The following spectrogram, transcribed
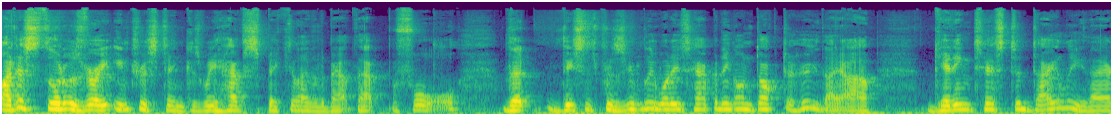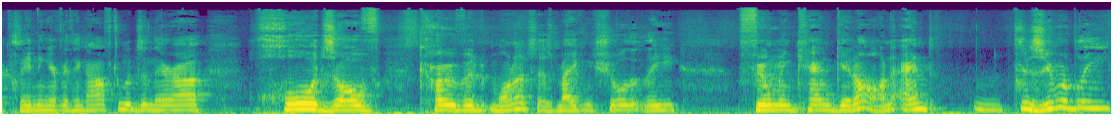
I just thought it was very interesting because we have speculated about that before. That this is presumably what is happening on Doctor Who. They are getting tested daily. They are cleaning everything afterwards, and there are hordes of COVID monitors, making sure that the filming can get on, and presumably,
